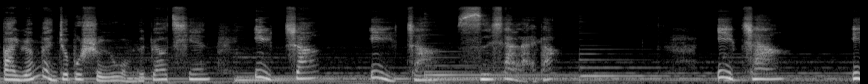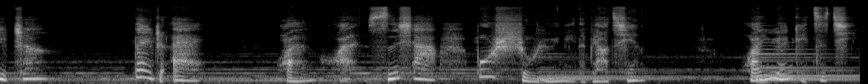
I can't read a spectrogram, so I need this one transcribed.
把原本就不属于我们的标签一张。一张撕下来吧，一张一张，带着爱，缓缓撕下不属于你的标签，还原给自己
